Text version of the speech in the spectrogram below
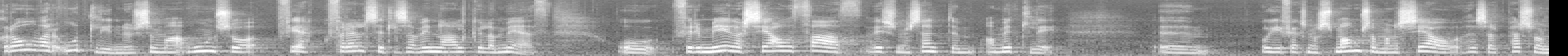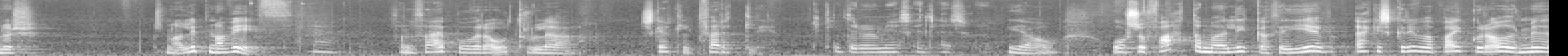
grófar útlínur sem að hún svo fekk frelsi til þess að vinna algjörlega með. Og fyrir mig að sjá það við svona sendum á milli um, og ég fekk svona smám saman að sjá þessar personur svona lifna við. Þannig að það er búið að vera ótrúlega skemmtilegt ferli. Þetta eru mjög skemmtilega sko. Já, og svo fattar maður líka þegar ég hef ekki skrifað bækur áður með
